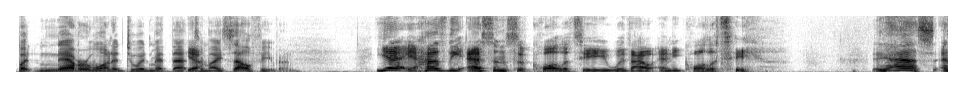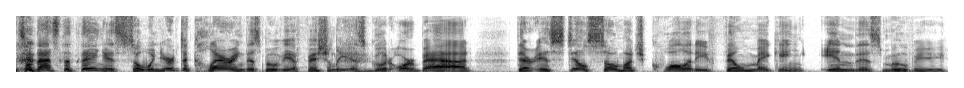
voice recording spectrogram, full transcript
but never wanted to admit that Yeah. to myself even. Yeah, it has the essence of quality without any quality. Yes. And so that's the thing is so when you're declaring this movie officially as good or bad, there is still so much quality filmmaking in this movie.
